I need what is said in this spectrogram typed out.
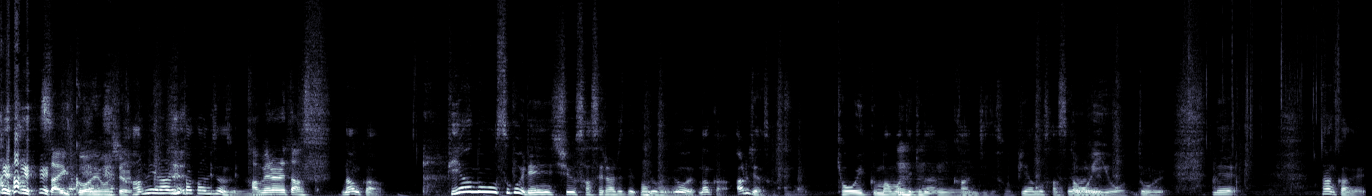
最高に面白い。はめられた感じなんですよね。はめられたんですか？なんかピアノをすごい練習させられてて、うんうんうん。要はなんかあるじゃないですかその教育ママ的な感じでそのピアノさせられて、やった方がいいよでなんかね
